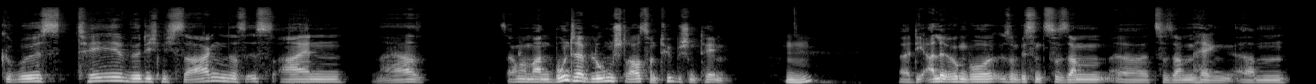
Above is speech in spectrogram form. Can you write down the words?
größte würde ich nicht sagen. Das ist ein, naja, sagen wir mal, ein bunter Blumenstrauß von typischen Themen mhm. äh, die alle irgendwo so ein bisschen zusammen äh, zusammenhängen. Ähm,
